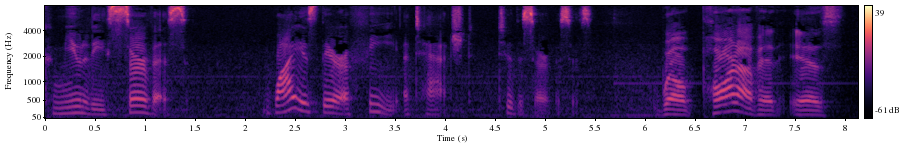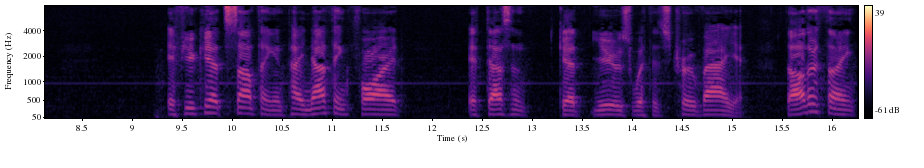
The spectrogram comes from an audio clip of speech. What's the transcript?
community service. Why is there a fee attached to the services? Well, part of it is if you get something and pay nothing for it, it doesn't get used with its true value. The other thing,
